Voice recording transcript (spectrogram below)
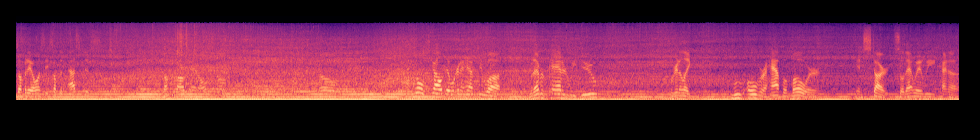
somebody I want to say something Estes, something about that also. Told that we're gonna have to, uh, whatever pattern we do, we're gonna like move over a half a mower and start, so that way we kind of,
